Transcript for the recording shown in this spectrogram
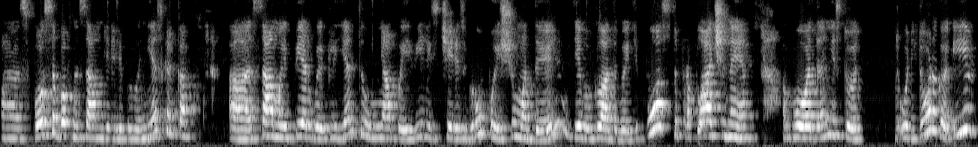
А, способов на самом деле было несколько. А, самые первые клиенты у меня появились через группу «Ищу модель», где вы вкладываете посты проплаченные, вот, они стоят очень дорого и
